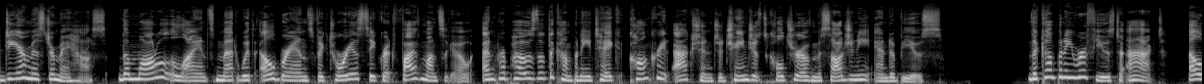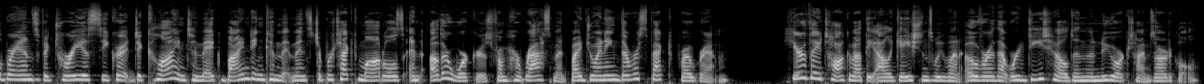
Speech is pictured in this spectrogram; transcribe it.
Dear Mr. Mehas, the Model Alliance met with L Brands Victoria's Secret five months ago and proposed that the company take concrete action to change its culture of misogyny and abuse. The company refused to act. L Brands Victoria's Secret declined to make binding commitments to protect models and other workers from harassment by joining the Respect program. Here they talk about the allegations we went over that were detailed in the New York Times article.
